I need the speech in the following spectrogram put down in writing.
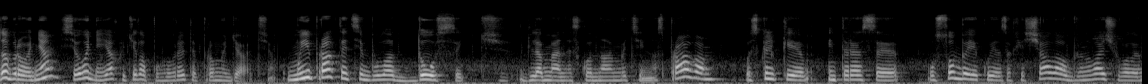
Доброго дня! Сьогодні я хотіла поговорити про медіацію. У моїй практиці була досить для мене складна емоційна справа, оскільки інтереси особи, яку я захищала, обвинувачували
